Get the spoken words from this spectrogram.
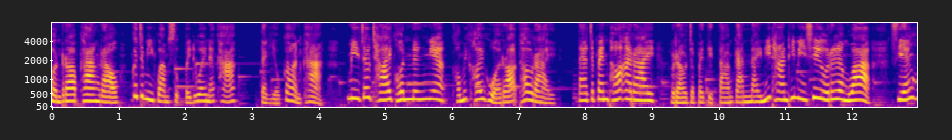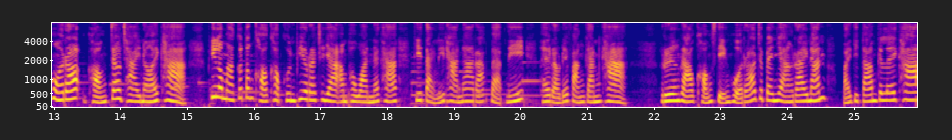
คนรอบข้างเราก็จะมีความสุขไปด้วยนะคะ แต่เดี๋ยวก่อนค่ะ มีเจ้าชายคนนึงเนี่ยเขาไม่ค่อยหัวเราะเท่าไหร่ แต่จะเป็นเพราะอะไรเราจะไปติดตามกันในนิทานที่มีชื่อเรื่องว่า เสียงหัวเราะของเจ้าชายน้อยค่ะ พี่เรามาก็ต้องขอขอบคุณพี่รัชยาอัมพวันนะคะ ที่แต่งนิทานน่ารักแบบนี้ให้เราได้ฟังกันค่ะ เรื่องราวของเสียงหัวเราะจะเป็นอย่างไรนั้น ไปติดตามกันเลยค่ะ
